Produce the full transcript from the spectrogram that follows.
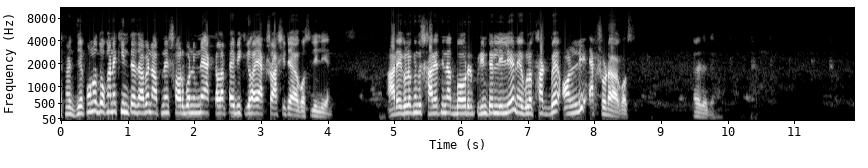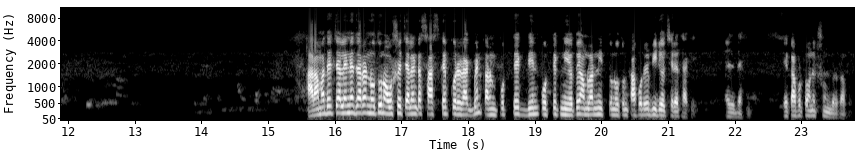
এখানে যে কোনো দোকানে কিনতে যাবেন আপনি সর্বনিম্ন এক কালারটাই বিক্রি হয় একশো আশি টাকা গজ লিলিয়ান আর এগুলো কিন্তু সাড়ে তিন হাত বহরের প্রিন্টের লিলিয়ান এগুলো থাকবে অনলি একশো টাকা গজ। এই যে দেখুন। আর আমাদের চ্যানেলে যারা নতুন, অবশ্যই চ্যানেলটা সাবস্ক্রাইব করে রাখবেন, কারণ প্রত্যেক দিন, প্রত্যেক নিয়তই আমরা নিত্য নতুন কাপড়ের ভিডিও ছেড়ে থাকি। এই যে দেখেন, এই কাপড়টা অনেক সুন্দর কাপড়।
